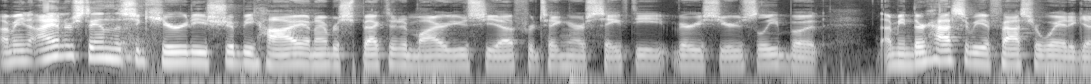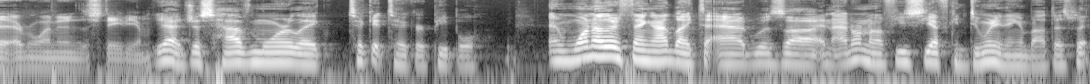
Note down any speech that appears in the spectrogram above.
I mean, I understand the security should be high, and I respect and admire UCF for taking our safety very seriously. But I mean, there has to be a faster way to get everyone into the stadium. Yeah, just have more like ticket taker people. And one other thing I'd like to add was, uh, and I don't know if UCF can do anything about this, but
